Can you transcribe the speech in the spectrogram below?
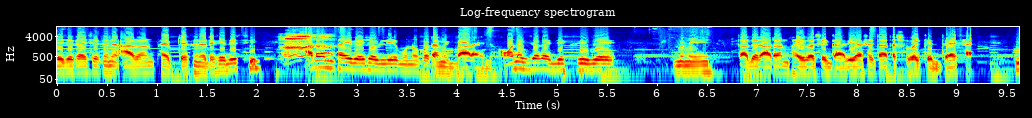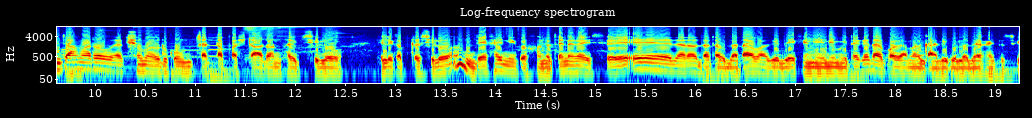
এই যে গাইস এখানে আর ওয়ান ফাইভটা এখানে রেখে দিচ্ছি আর ওয়ান ফাইভ এসব নিয়ে মনে করো আমি বাড়াই না। অনেক জায়গায় দেখছি যে মানে তাদের আর ওয়ান ফাইভ আছে, গাড়ি আছে তারা সবাইকে দেখায়। কিন্তু আমারও এক সময় ওরকম চারটা পাঁচটা আর ওয়ান ফাইভ ছিল। হেলিকপ্টার ছিল। দেখাইনি কখনো তাই না গাইস এ দাঁড়াও দাঁড়াও দাঁড়াও আগে দেখে নিয়ে নিমিটাকে তারপরে আমার গাড়িগুলো দেখাইতেছি।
